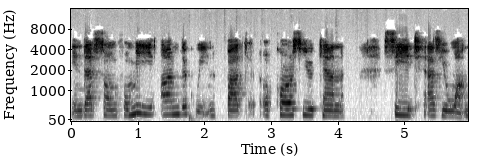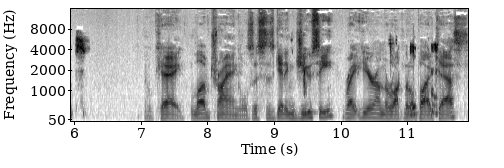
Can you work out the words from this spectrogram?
in that song, for me, I'm the queen. But of course, you can see it as you want. Okay, love triangles. This is getting juicy right here on the Rock Metal Podcast.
